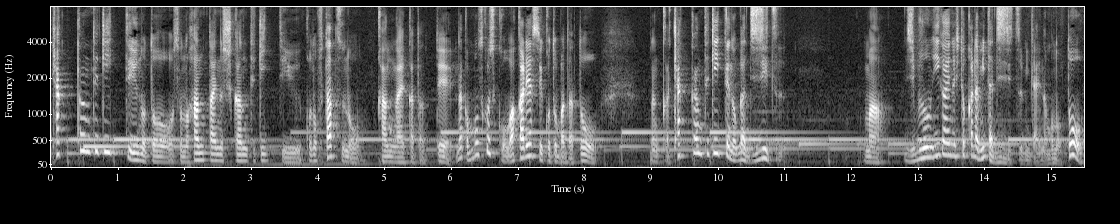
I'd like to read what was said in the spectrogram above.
客観的っていうのとその反対の主観的っていうこの2つの考え方ってなんかもう少しこう分かりやすい言葉だとなんか客観的っていうのが事実。まあ自分以外の人から見た事実みたいなものと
